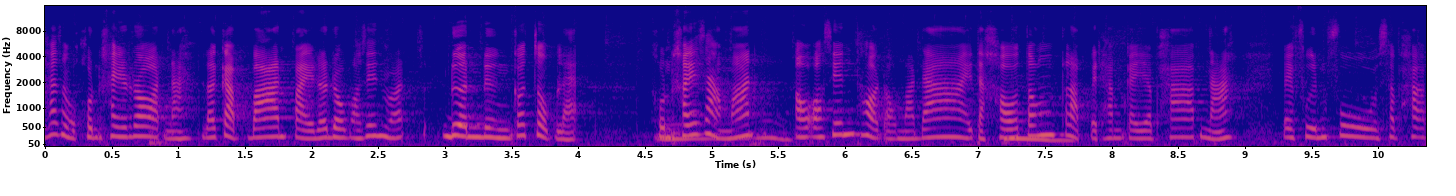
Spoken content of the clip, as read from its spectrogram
ถ้าสมมติคนไข้รอดนะแล้วกลับบ้านไปแล้วดมออกซิเจนว่าเดือนหนึ่งก็จบแหละ คนไข้สามารถเอาออกซิเจนถอดออกมาได้ แต่เขาต้องกลับไปทำกายภาพนะ ไปฟื้นฟูสภาพ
